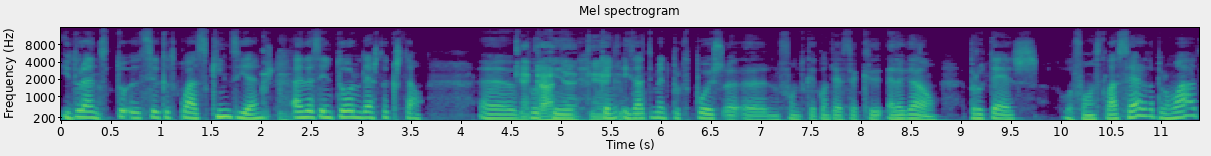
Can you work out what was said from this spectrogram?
E durante cerca de quase 15 anos anda-se em torno desta questão. Uh, quem porque, ganha, quem, quem é Exatamente, porque depois, uh, uh, no fundo, o que acontece é que Aragão protege o Afonso de Lacerda, por um lado,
